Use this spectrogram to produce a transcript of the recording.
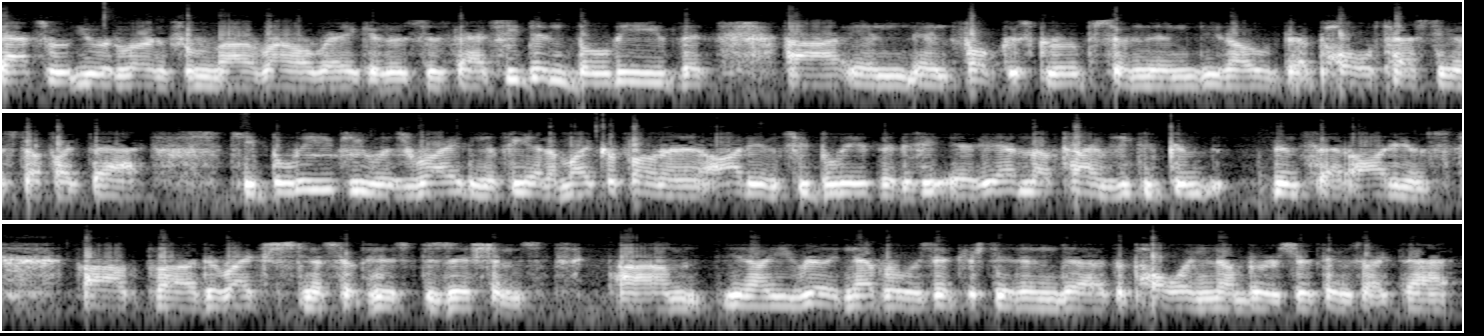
that's what you would learn from uh, Ronald Reagan is, is that he didn't believe that uh, in, in focus groups and in you know the poll testing and stuff like that. He believed he was right, and if he had a microphone and an audience, he believed that if he, if he had enough time, he could convince that audience of uh, the righteousness of his positions. Um, you know, he really never was interested in the, the polling numbers or things like that.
